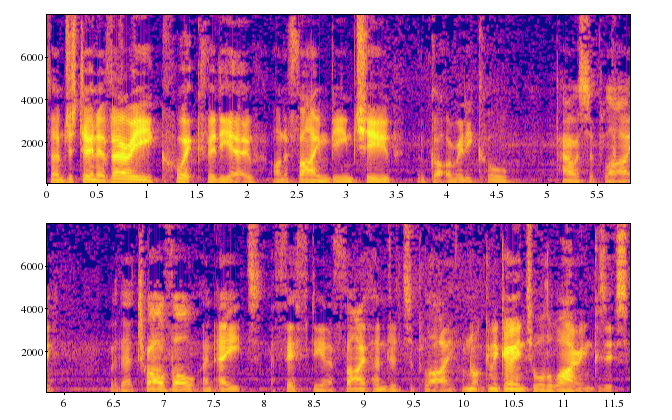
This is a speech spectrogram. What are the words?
So I'm just doing a very quick video on a fine beam tube. We've got a really cool power supply with a 12 volt, an 8, a 50 and a 500 supply. I'm not going to go into all the wiring because it's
